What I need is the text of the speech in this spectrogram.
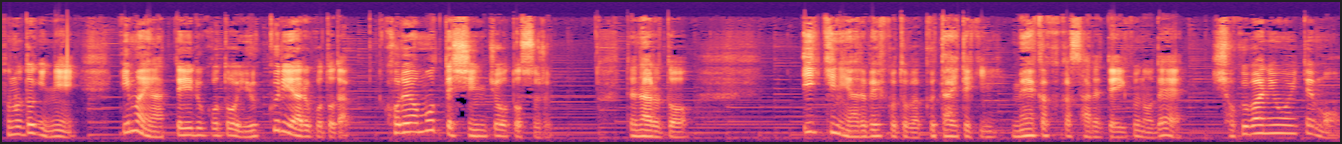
その時に今やっていることをゆっくりやることだ。これをもって慎重とする。ってなると、一気にやるべきことが具体的に明確化されていくので、職場においても、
